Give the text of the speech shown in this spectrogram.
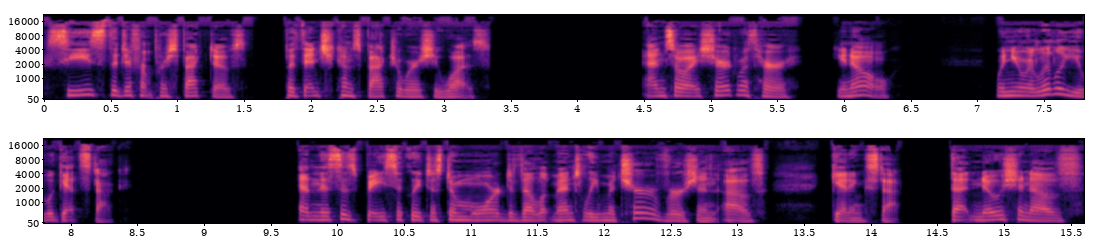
sees the different perspectives, but then she comes back to where she was. And so I shared with her, you know, when you were little, you would get stuck. And this is basically just a more developmentally mature version of getting stuck. That notion of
